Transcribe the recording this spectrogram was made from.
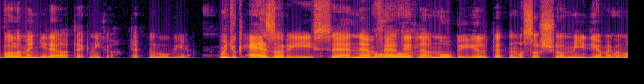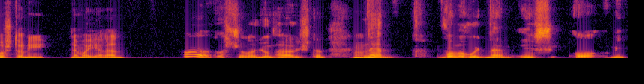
valamennyire a technika, technológia? Mondjuk ez a része nem feltétlenül mobil, tehát nem a social media, meg a mostani nem a jelen? Hát, azt sem nagyon, hál' Isten. Hm. Nem, valahogy nem. És a, mint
